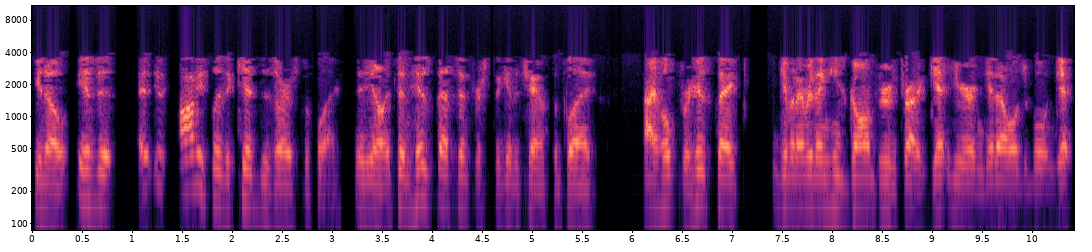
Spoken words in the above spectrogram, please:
you know, is it, it obviously the kid deserves to play. You know, it's in his best interest to get a chance to play. I hope for his sake, given everything he's gone through to try to get here and get eligible and get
